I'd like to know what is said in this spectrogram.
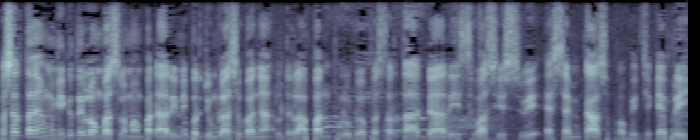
Peserta yang mengikuti lomba selama 4 hari ini berjumlah sebanyak 82 peserta dari siswa-siswi SMK seprovinsi Kepri.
